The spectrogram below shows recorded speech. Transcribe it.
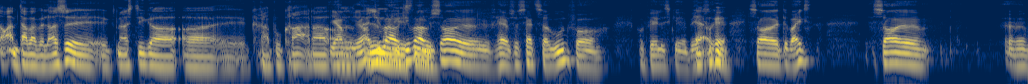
Nå, men der var vel også øh, gnostikere og øh, krapokrater Jamen, og ja, alle de var, de var jo så, øh, havde jo så sat sig uden for, for fællesskabet. Ja, ikke? Så okay. det- Så det var ikke... Så øh, øh,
